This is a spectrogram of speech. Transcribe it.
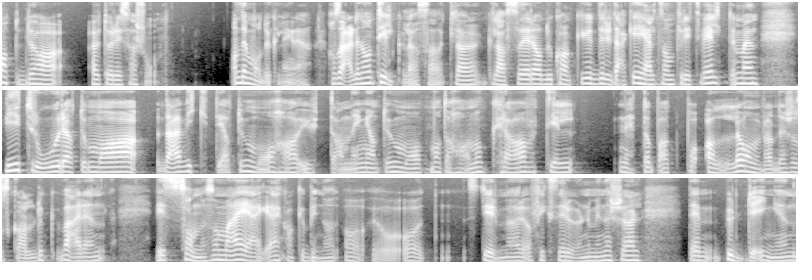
måtte du ha autorisasjon. Og det må du ikke lenger. Og så er det noen tilklasser, og du kan ikke, det er ikke helt sånn fritt vilt. Men vi tror at du må Det er viktig at du må ha utdanning, at du må på en måte ha noen krav til nettopp at på alle områder så skal du være en Hvis sånne som meg, jeg, jeg kan ikke begynne å, å, å, styre med og fikse rørene mine sjøl. Det burde ingen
